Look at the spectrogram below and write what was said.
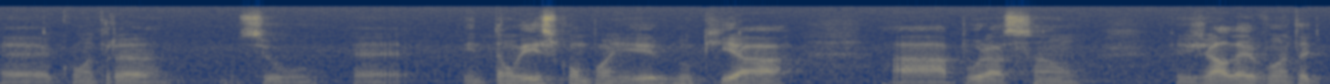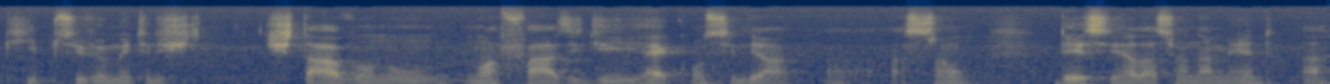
é, contra seu é, então ex-companheiro, no que a, a apuração já levanta que possivelmente eles estavam num, numa fase de reconciliação desse relacionamento, tá?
